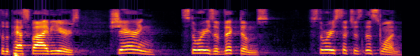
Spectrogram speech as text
for the past five years, sharing stories of victims, stories such as this one.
